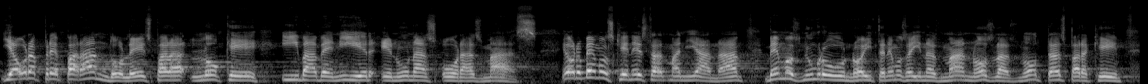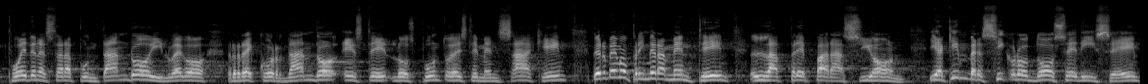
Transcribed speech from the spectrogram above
y ahora preparándoles para lo que iba a venir en unas horas más. Y ahora vemos que en esta mañana vemos número uno y tenemos ahí en las manos las notas para que puedan estar apuntando y luego recordando este, los puntos de este mensaje. Pero vemos primeramente la preparación. Y aquí en versículo 12 dice,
